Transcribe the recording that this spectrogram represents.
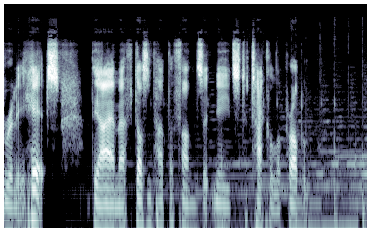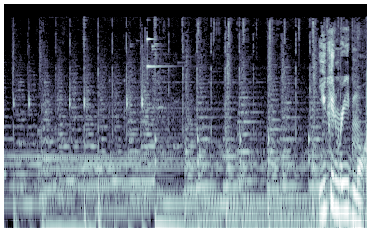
really hits, the IMF doesn't have the funds it needs to tackle the problem. You can read more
